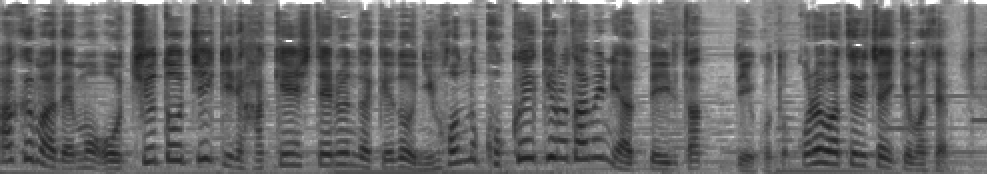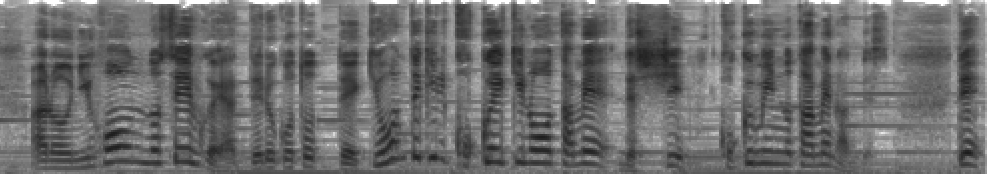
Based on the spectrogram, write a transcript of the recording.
あくまでも中東地域に派遣してるんだけど、日本の国益のためにやっていたっていうこと。これは忘れちゃいけません。あの、日本の政府がやってることって基本的に国益のためですし、国民のためなんです。で、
